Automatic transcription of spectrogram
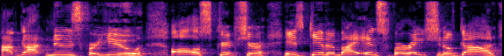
I've got news for you. All all scripture is given by inspiration of God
